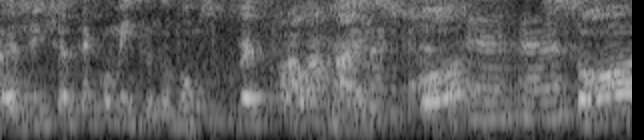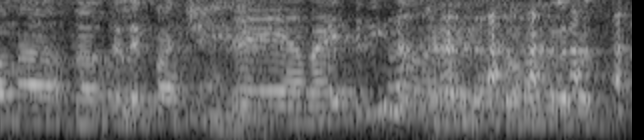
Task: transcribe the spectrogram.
a, gente até comenta, não vamos conversar falar mais, só, Aham. só na, na telepatia. É, vai treinando. É, só na telepatia.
